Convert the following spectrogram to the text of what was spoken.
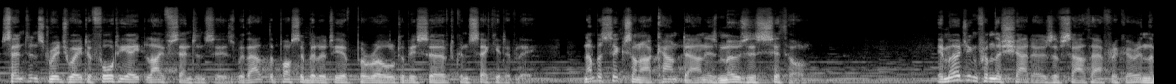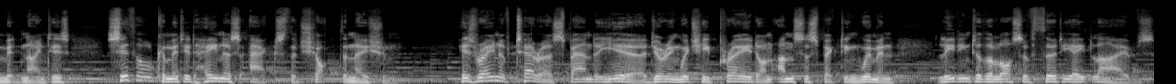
sentenced Ridgway to 48 life sentences without the possibility of parole to be served consecutively. Number six on our countdown is Moses Sithole. Emerging from the shadows of South Africa in the mid-90s, Sithole committed heinous acts that shocked the nation. His reign of terror spanned a year during which he preyed on unsuspecting women, leading to the loss of 38 lives.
